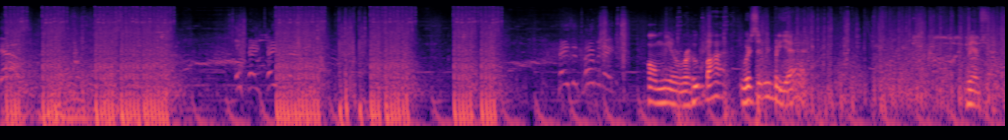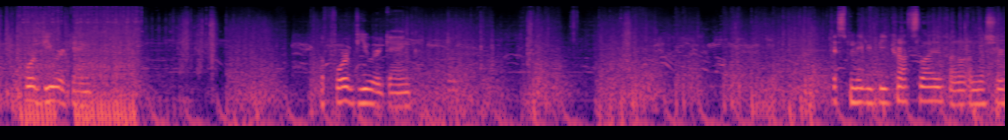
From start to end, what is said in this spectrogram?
Get up. Okay, taser down. Taser terminated. Call me a robot? Where's everybody at? We have four viewer gang. The four viewer gang. Guess maybe B Cross live. I don't. I'm not sure.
